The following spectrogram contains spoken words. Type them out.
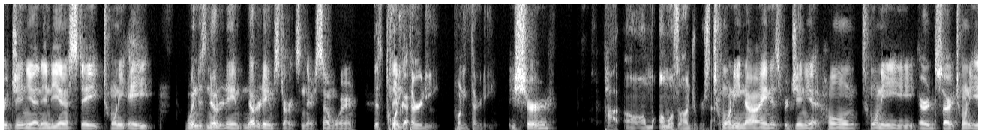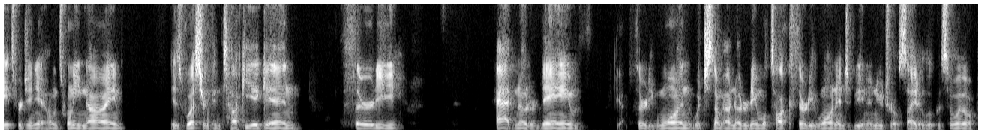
Virginia and Indiana State, 28. When does Notre Dame? Notre Dame starts in there somewhere. This They've got- 2030. 2030. You sure? Pot oh, almost 100. percent 29 is Virginia at home. 20 or sorry, 28 is Virginia at home. 29 is Western Kentucky again. 30 at Notre Dame. Yeah. 31, which somehow Notre Dame will talk 31 into being a neutral site at Lucas Oil.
